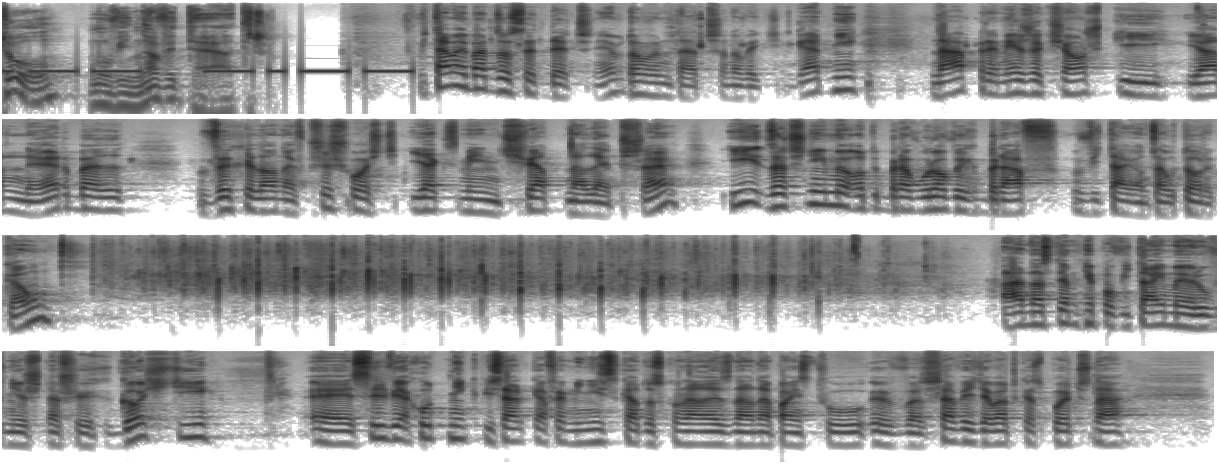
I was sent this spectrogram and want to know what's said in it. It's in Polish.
Tu mówi Nowy Teatr. Witamy bardzo serdecznie w Nowym Teatrze Nowej Księgarni na premierze książki Joanny Erbel Wychylone w przyszłość jak zmienić świat na lepsze. I zacznijmy od brawurowych braw, witając autorkę. A następnie powitajmy również naszych gości. E, Sylwia Hutnik, pisarka, feministka, doskonale znana Państwu w Warszawie, działaczka społeczna.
